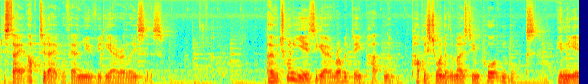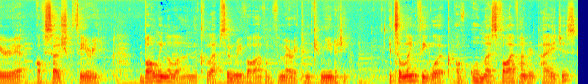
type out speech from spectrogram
to stay up to date with our new video releases. Over 20 years ago, Robert D. Putnam published one of the most important books in the area of social theory, Bowling Alone, The Collapse and Revival of American Community. It's a lengthy work of almost 500 pages.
